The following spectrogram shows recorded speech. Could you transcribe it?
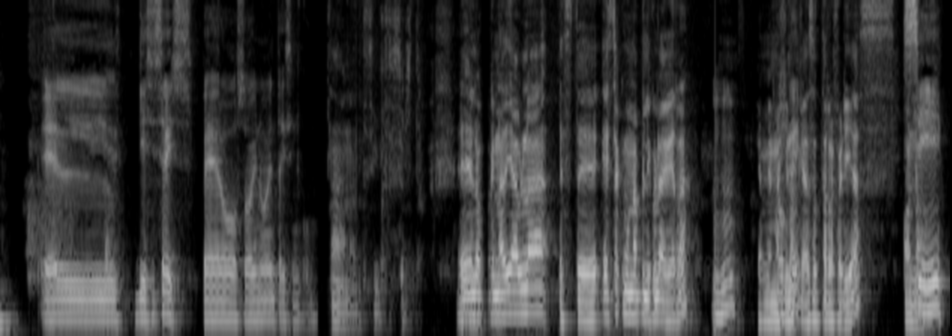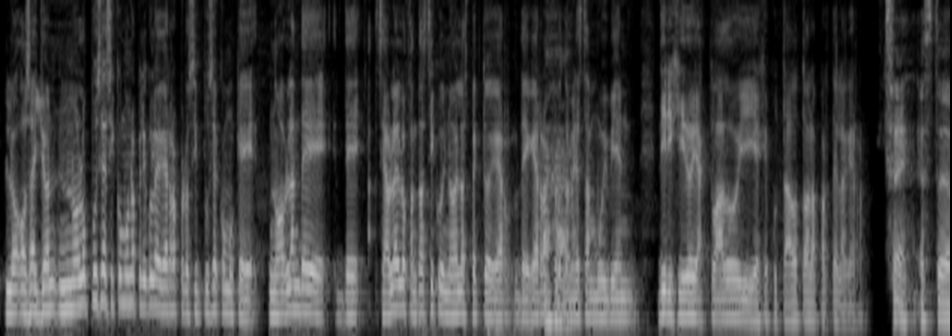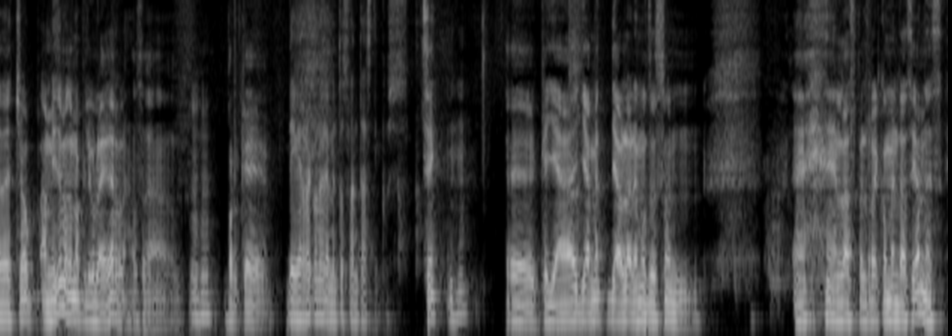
El 16, pero soy 95. Ah, 95, sí es cierto. Eh, lo que nadie habla, este, esta como una película de guerra. Que me imagino que a eso te referías. Sí, lo, o sea, yo no lo puse así como una película de guerra, pero sí puse como que no hablan de, de se habla de lo fantástico y no del aspecto de guerra, de guerra pero también está muy bien dirigido y actuado y ejecutado toda la parte de la guerra. Sí, este, de hecho, a mí se me hace una película de guerra, o sea, porque... De guerra con elementos fantásticos. Sí, eh, que ya, ya, ya hablaremos de eso en, eh, en las recomendaciones.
